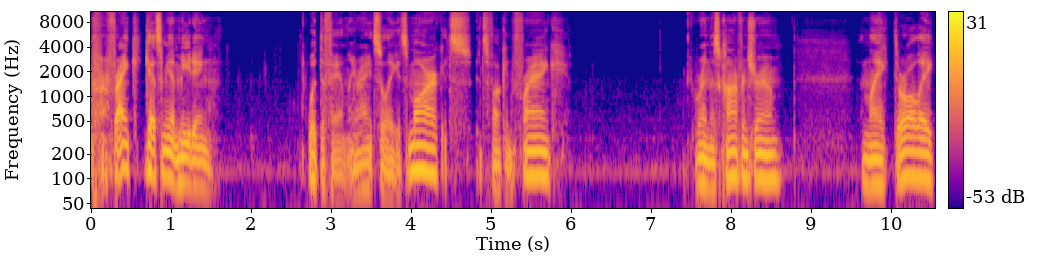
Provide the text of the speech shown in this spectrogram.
Frank gets me a meeting with the family, right? So like it's Mark, it's it's fucking Frank. We're in this conference room, and like they're all like,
